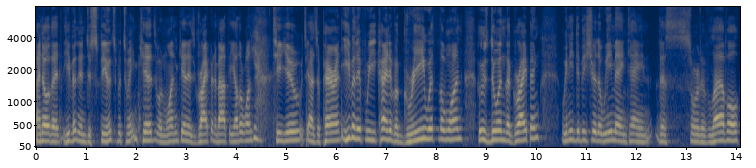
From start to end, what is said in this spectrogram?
I know that even in disputes between kids, when one kid is griping about the other one yeah. to you as a parent, even if we kind of agree with the one who's doing the griping, we need to be sure that we maintain this sort of level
